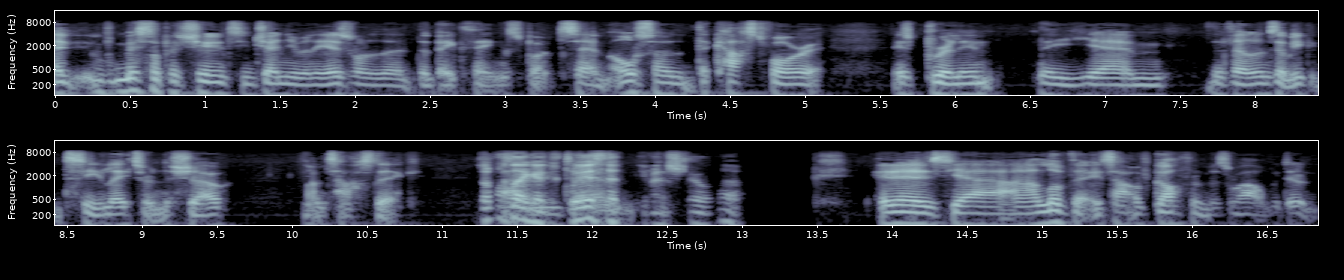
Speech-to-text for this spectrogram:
A missed opportunity genuinely is one of the, the big things. But um, also the cast for it is brilliant. The um, the villains that we can see later in the show, fantastic. It's almost like a twist um, that even show up. It is, yeah, and I love that it's out of Gotham as well. We don't,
